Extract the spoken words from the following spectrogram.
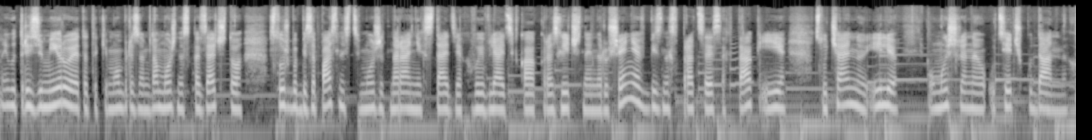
и вот резюмируя это таким образом, да, можно сказать, что служба безопасности может на ранних стадиях выявлять как различные нарушения в бизнес-процессах, так и случайную или умышленную утечку данных.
